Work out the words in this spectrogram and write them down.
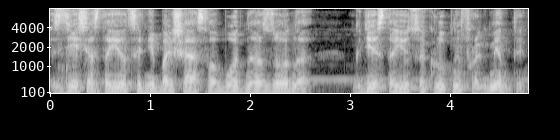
Здесь остается небольшая свободная зона, где остаются крупные фрагменты.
